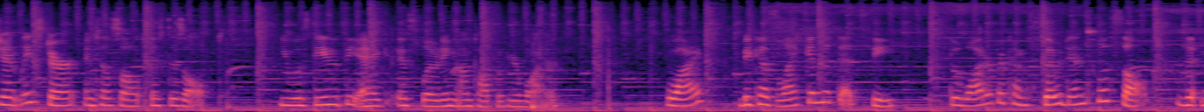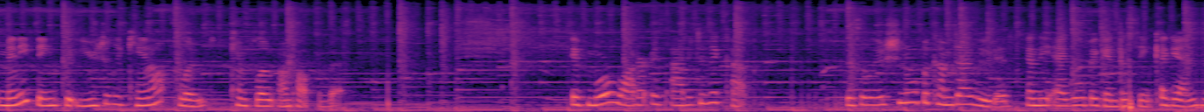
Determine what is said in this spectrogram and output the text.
Gently stir until salt is dissolved. You will see that the egg is floating on top of your water. Why? Because like in the Dead Sea, the water becomes so dense with salt that many things that usually cannot float can float on top of it. If more water is added to the cup, the solution will become diluted and the egg will begin to sink again.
